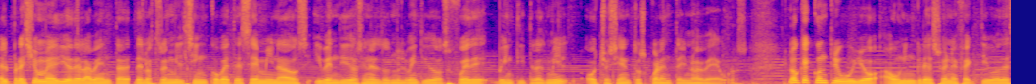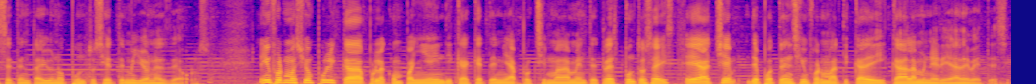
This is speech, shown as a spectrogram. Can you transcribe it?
El precio medio de la venta de los 3.005 BTC minados y vendidos en el 2022 fue de 23.849 euros, lo que contribuyó a un ingreso en efectivo de 71.7 millones de euros. La información publicada por la compañía indica que tenía aproximadamente 3.6 EH de potencia informática dedicada a la minería de BTC.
